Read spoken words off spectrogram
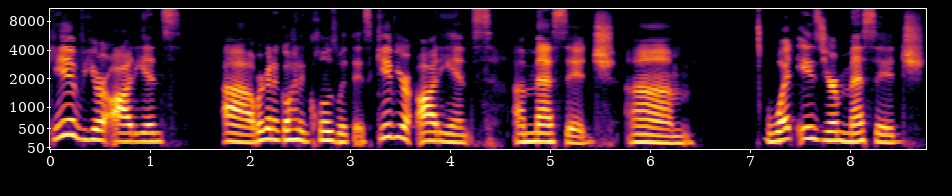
give your audience, uh, we're going to go ahead and close with this. Give your audience a message. Um, what is your message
